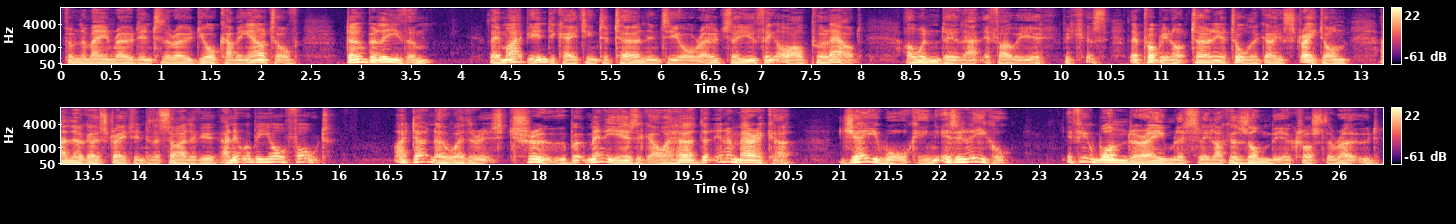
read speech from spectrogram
from the main road into the road you're coming out of, don't believe them. They might be indicating to turn into your road, so you think, oh, I'll pull out. I wouldn't do that if I were you, because they're probably not turning at all. They're going straight on and they'll go straight into the side of you, and it will be your fault. I don't know whether it's true, but many years ago I heard that in America, jaywalking is illegal. If you wander aimlessly like a zombie across the road,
